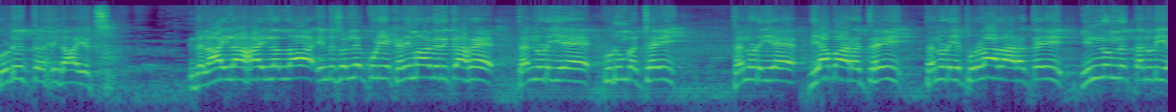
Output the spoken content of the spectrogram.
கொடுத்த ஹிதாயத். இந்த லாயிலாஹா இலாஹா இல்லல்லா என்று சொல்லக்கூடிய களிமாவிற்காக தன்னுடைய குடும்பத்தை தன்னுடைய வியாபாரத்தை தன்னுடைய பொருளாதாரத்தை இன்னும் தன்னுடைய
